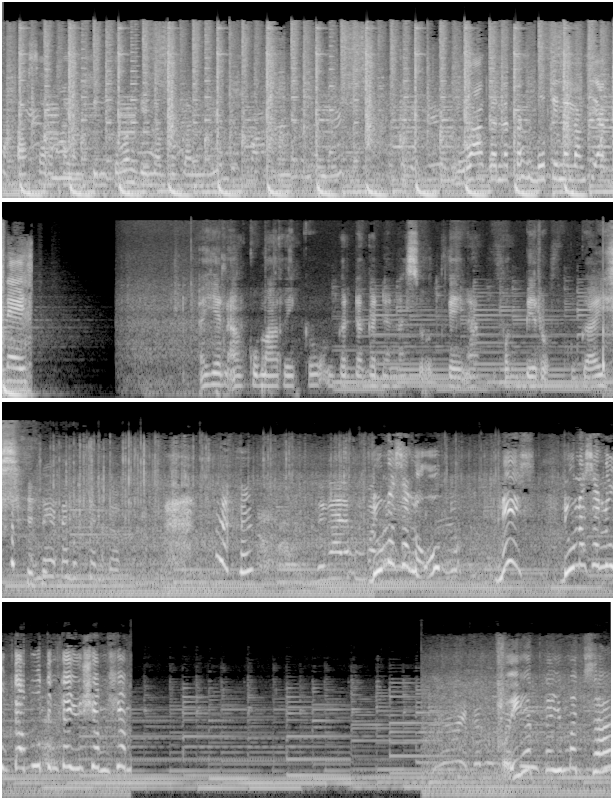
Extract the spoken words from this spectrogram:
Makasara ka ng pintuan, dinabugan mo yun. Muragan na tas buti na lang si Agnes. Ayan ang kumari ko. Ang ganda-ganda na suot kay na pagbiro ko guys. Doon na sa loob. Nes, doon na sa loob. Tabutin kayo siyam-siyam. O, ingat kayo, Mats, ha?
